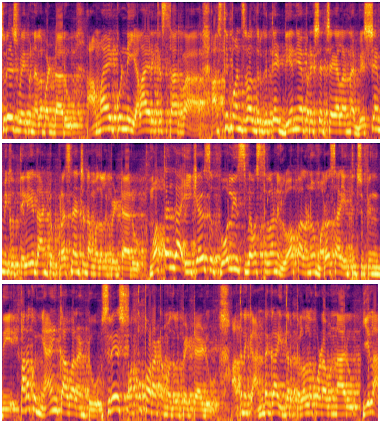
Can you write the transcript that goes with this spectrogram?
సురేష్ వైపు నిలబడ్డారు. అమాయకుడిని ఎలా ఇరికిస్తారా? అస్థి పంచరాలు దొరికితే డిఎన్ఏ పరీక్ష చేయాలన్న విషయం మీకు తెలియదా అంటూ ప్రశ్నించడం మొదలుపెట్టారు. మొత్తంగా ఈ కేసు పోలీస్ వ్యవస్థలోని లోపాలను మరోసారి ఎత్తి చూపింది. తనకు న్యాయం కావాలంటూ సురేష్ కొత్త పోరాటం మొదలుపెట్టాడు. అతనికి అండగా ఇద్దరు పిల్లలు కూడా ఉన్నారు. ఇలా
